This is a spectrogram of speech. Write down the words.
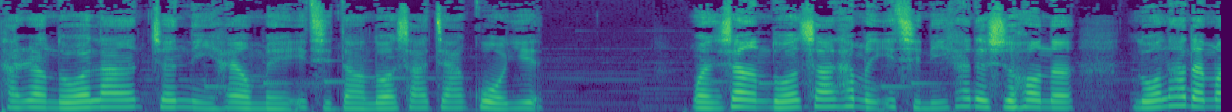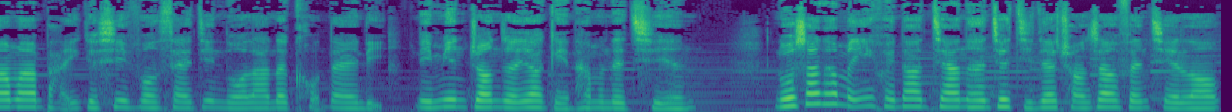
她让罗拉、珍妮还有梅一起到罗莎家过夜。晚上，罗莎他们一起离开的时候呢，罗拉的妈妈把一个信封塞进罗拉的口袋里，里面装着要给他们的钱。罗莎他们一回到家呢，就挤在床上分钱喽。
